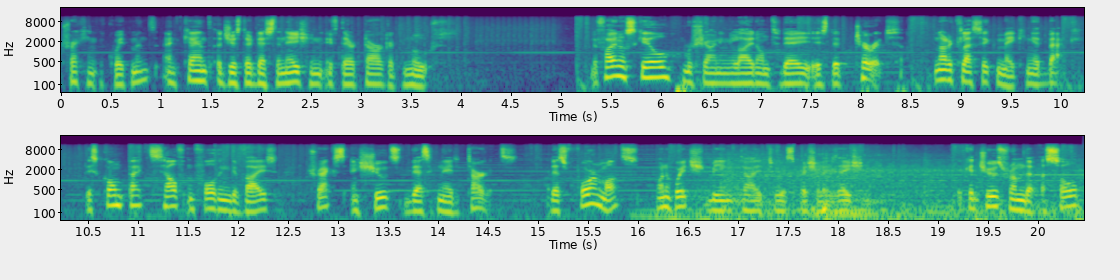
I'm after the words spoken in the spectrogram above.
tracking equipment and can't adjust their destination if their target moves. The final skill we're shining light on today is the turret, another classic making it back. This compact self-unfolding device tracks and shoots designated targets. It has four mods, one of which being tied to a specialization. You can choose from the Assault,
